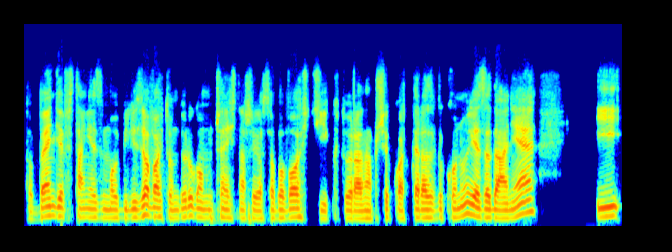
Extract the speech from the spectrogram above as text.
to będzie w stanie zmobilizować tą drugą część naszej osobowości, która na przykład teraz wykonuje zadanie i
